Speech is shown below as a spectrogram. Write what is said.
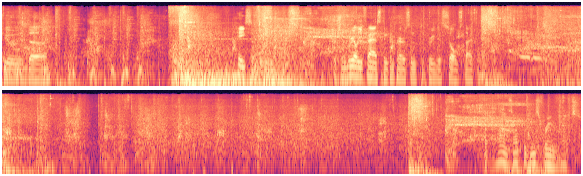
to the pace of the game, which is really fast in comparison to previous Souls titles. the hell is up with these frame drops?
